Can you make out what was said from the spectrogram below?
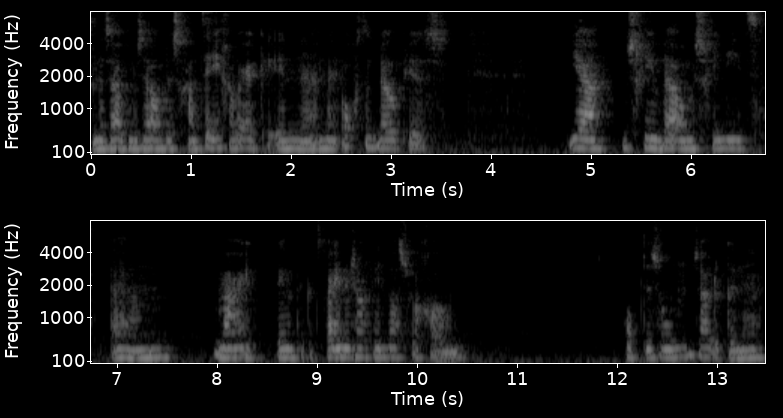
en dan zou ik mezelf dus gaan tegenwerken in uh, mijn ochtendloopjes. Ja, misschien wel, misschien niet. Ehm, maar ik denk dat ik het fijner zou vinden als we gewoon op de zon zouden kunnen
